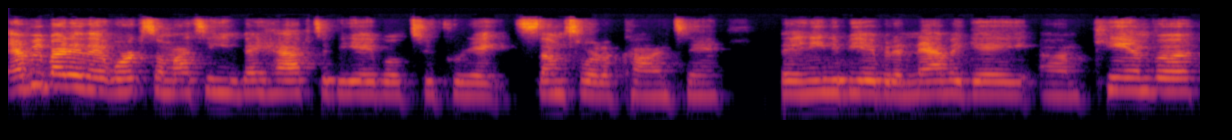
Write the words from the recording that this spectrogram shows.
everybody that works on my team they have to be able to create some sort of content They need to be able to navigate um, Canva.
